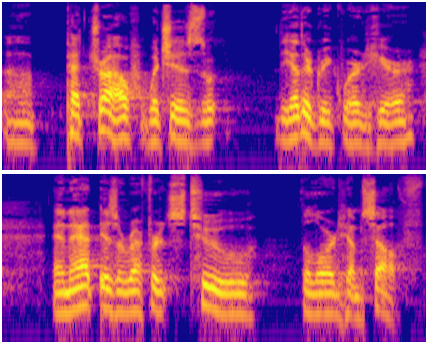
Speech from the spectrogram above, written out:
uh, Petra, which is the other Greek word here, and that is a reference to the Lord Himself.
